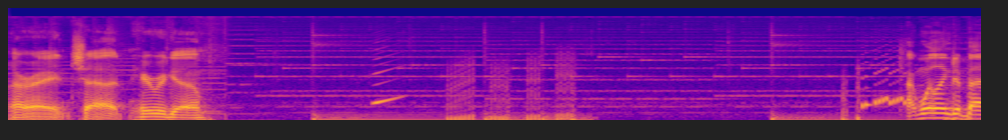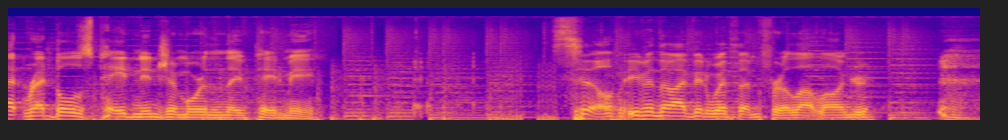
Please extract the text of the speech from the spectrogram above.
Alright, chat, here we go. I'm willing to bet Red Bull's paid Ninja more than they've paid me. Still, even though I've been with them for a lot longer.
